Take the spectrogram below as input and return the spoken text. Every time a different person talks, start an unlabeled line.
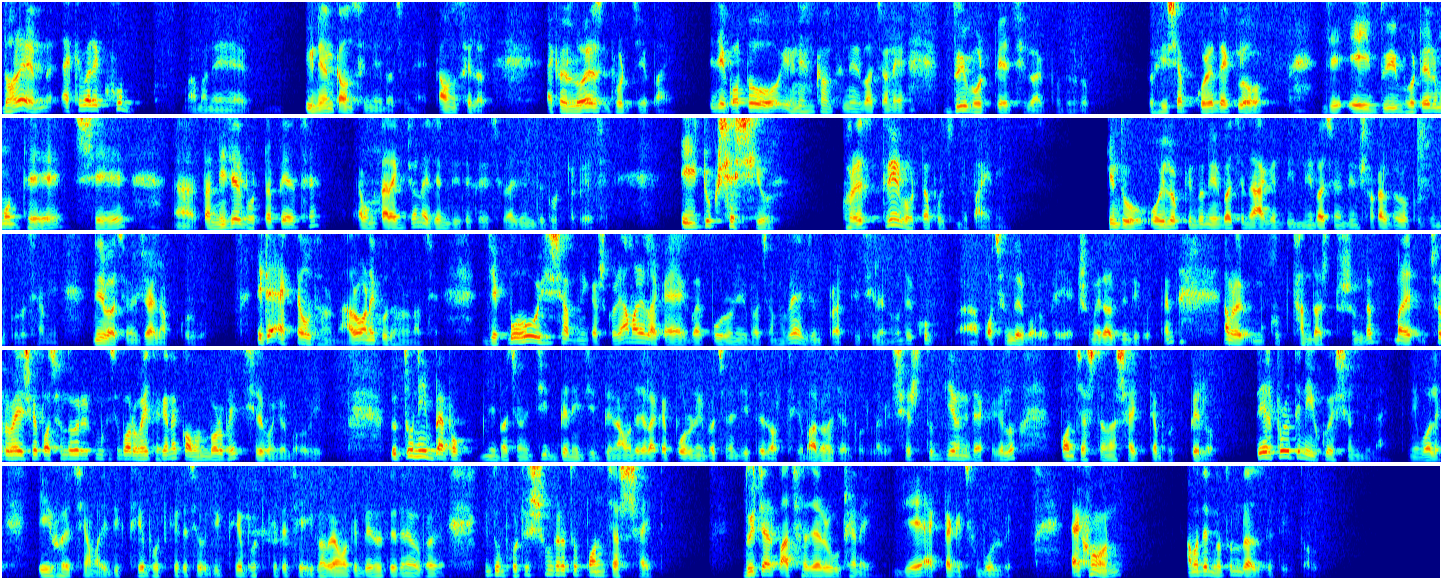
ধরেন একেবারে খুব মানে ইউনিয়ন কাউন্সিল নির্বাচনে, কাউন্সিলর, একেবারে লোয়েস্ট ভোট যে পায়। এই যে গত ইউনিয়ন কাউন্সিল নির্বাচনে দুই ভোট পেয়েছিল এক ভদ্রলোক। তো হিসাব করে দেখল যে এই দুই ভোটের মধ্যে সে তার নিজের ভোটটা পেয়েছে এবং তার একজন এজেন্ট দিতে পেরেছিল এজেন্টের ভোটটা পেয়েছে। এইটুক সে শিওর ঘরের স্ত্রীর ভোটটা পর্যন্ত পায়নি। কিন্তু ওই লোক কিন্তু নির্বাচনের আগের দিন, নির্বাচনের দিন সকালবেলা পর্যন্ত বলেছে, আমি নির্বাচনে জয়লাভ করব। এটা একটা উদাহরণ আরও অনেক উদাহরণ আছে। যে বহু হিসাব নিকাশ করে, আমার এলাকায় একবার পৌর নির্বাচন হবে, একজন প্রার্থী ছিলেন, আমাদের খুব পছন্দের বড় ভাই, একসময় রাজনীতি করতেন। আমরা খুব ঠান্ডা শুনতাম মানে ছোটো ভাই হিসেবে পছন্দ করে এরকম কিছু বড় ভাই থাকে না কমন বড় ভাই, সেরকম একজন বড় ভাই। তো তিনি ব্যাপক নির্বাচনে জিতবেনই জিতবেন আমাদের এলাকায় পৌর নির্বাচনে জিততে দশ থেকে বারো হাজার ভোট লাগে। শেষ তো গিয়ে উনি দেখা গেল পঞ্চাশটা না ষাটটা ভোট পেল। এরপরে তিনি ইকুয়েশন মিলায়। তিনি বলে, এই হয়েছে, আমার এই দিক থেকে ভোট কেটেছে, ওই দিক থেকে ভোট কেটেছে, এইভাবে আমাকে বের হতে দেন, ওইভাবে। কিন্তু ভোটের সংখ্যাটা তো পঞ্চাশ, ষাট। দুই চার, পাঁচ হাজারের উঠে নেই, যে একটা কিছু বলবে। এখন আমাদের নতুন রাজনৈতিক দল,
